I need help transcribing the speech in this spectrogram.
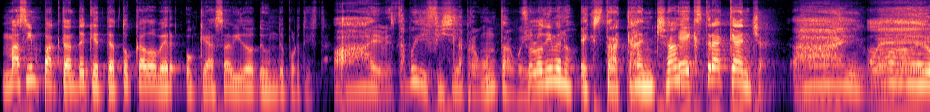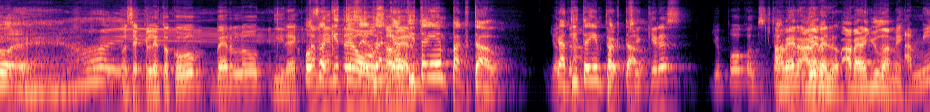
más impactante que te ha tocado ver o que has sabido de un deportista? Ay, está muy difícil la pregunta, güey. Solo dímelo. ¿Extra cancha? Extra cancha. Ay, güey. Ay, güey. O sea, que le tocó verlo O directamente sea, que, te, o o sea, que a ti te haya impactado. Yo Que a ti te haya impactado. Si quieres, yo puedo contestar. A ver, a ver, a ver, ayúdame. A mí.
